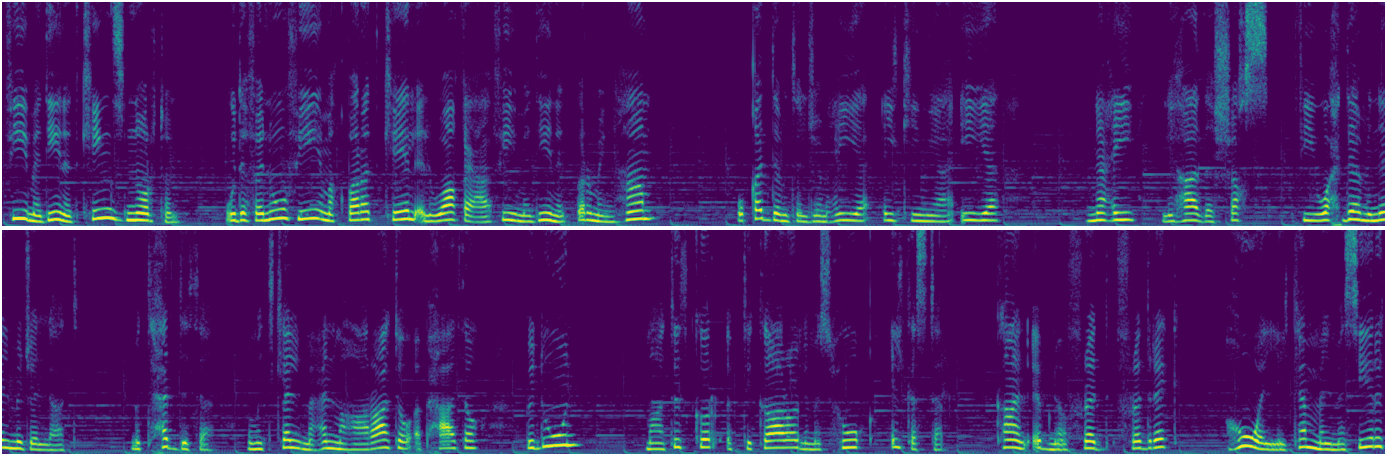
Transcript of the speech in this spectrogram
في مدينة كينغز نورتون ودفنوه في مقبرة كيل الواقعة في مدينة برمنغهام وقدمت الجمعية الكيميائية نعي لهذا الشخص في وحدة من المجلات متحدثة ومتكلمة عن مهاراته وأبحاثه بدون ما تذكر ابتكاره لمسحوق الكسترد كان ابنه فريد فريدريك هو اللي كمل مسيرة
